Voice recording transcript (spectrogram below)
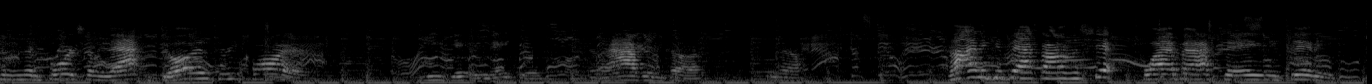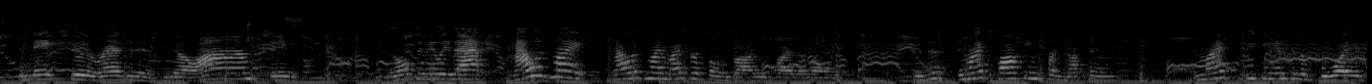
And unfortunately, that does require me getting naked and having to, you know, trying to get back on the ship to fly back to Amy City to make sure the residents know I'm safe. And ultimately, that how is my how is my microphone volume by the way? Is this am I talking for nothing? Am I speaking into the void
